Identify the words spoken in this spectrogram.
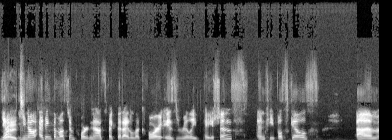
Yeah, right. you know, I think the most important aspect that I look for is really patience and people skills. Um,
